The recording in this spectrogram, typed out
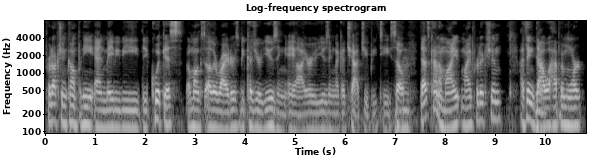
production company and maybe be the quickest amongst other writers because you're using AI or you're using like a chat GPT. So mm-hmm. that's kind of my, my prediction. I think that will happen more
